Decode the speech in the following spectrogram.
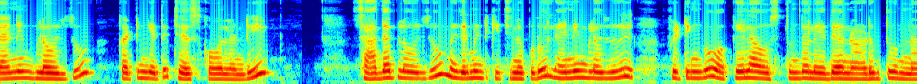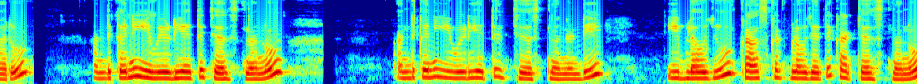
లైనింగ్ బ్లౌజు కటింగ్ అయితే చేసుకోవాలండి. సాదా బ్లౌజు మెజర్మెంట్కి ఇచ్చినప్పుడు లైనింగ్ బ్లౌజు ఫిట్టింగ్ ఒకేలా వస్తుందా లేదా అని అడుగుతూ ఉన్నారు. అందుకని ఈ వీడియో అయితే చేస్తున్నాను. అందుకని ఈ వీడియో అయితే చేస్తున్నానండి. ఈ బ్లౌజు క్రాస్ కట్ బ్లౌజ్ అయితే కట్ చేస్తున్నాను.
